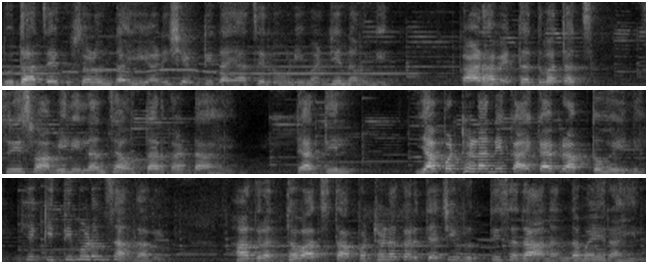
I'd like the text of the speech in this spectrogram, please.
दुधाचे घुसळून दही आणि शेवटी दह्याचे लोणी म्हणजे नवनीत. काढावे तद्वतच श्री स्वामी लीलांचे अवतारकांड आहे. त्यातील या पठणाने काय काय प्राप्त होईल हे किती म्हणून सांगावे? हा ग्रंथ वाचता पठणकर्त्याची वृत्ती सदा आनंदमय राहील.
